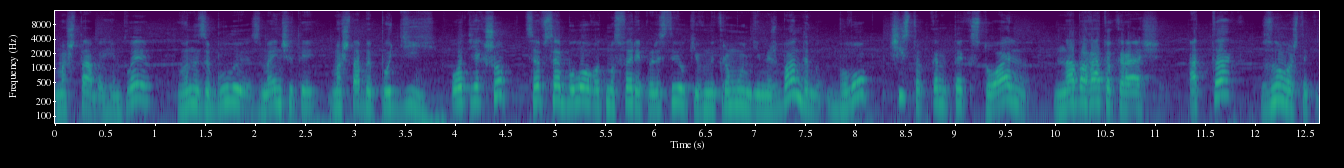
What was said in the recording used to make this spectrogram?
масштаби геймплею, вони забули зменшити масштаби подій. От якщо б це все було в атмосфері перестрілки в некромунді між бандами, було б чисто контекстуально набагато краще. А так. Знову ж таки,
